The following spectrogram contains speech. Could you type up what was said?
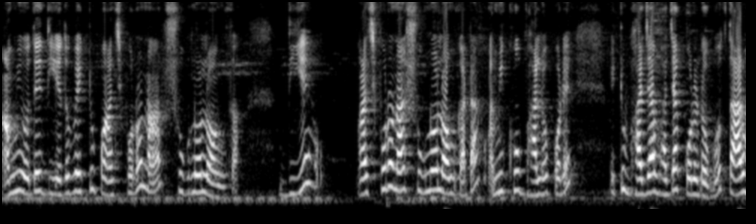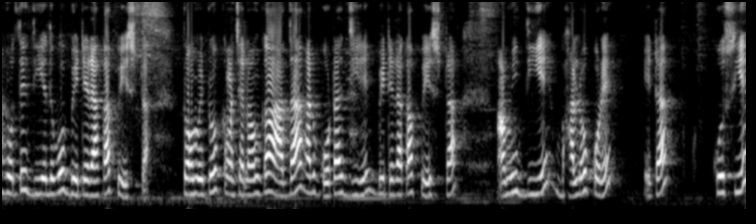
আমি ওতে দিয়ে দেবো একটু পাঁচ ফোড়ন আর শুকনো লঙ্কা। দিয়ে পাঁচ ফোড়ন আর শুকনো লঙ্কাটা আমি খুব ভালো করে একটু ভাজা ভাজা করে নেব। তার মধ্যে দিয়ে দেবো বেটে রাখা পেস্টটা। টমেটো, কাঁচা লঙ্কা, আদা আর গোটা জিরে বেটে রাখা পেস্টটা আমি দিয়ে ভালো করে এটা কষিয়ে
